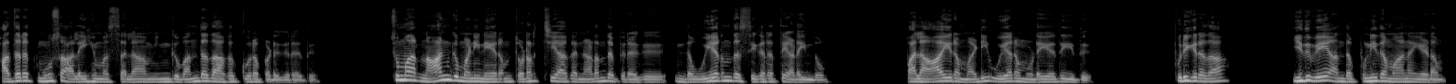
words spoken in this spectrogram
ஹதரத் மூசா அலைஹிமஸ்ஸலாம் இங்கு வந்ததாக கூறப்படுகிறது. சுமார் நான்கு மணி நேரம் தொடர்ச்சியாக நடந்த பிறகு இந்த உயர்ந்த சிகரத்தை அடைந்தோம். பல ஆயிரம் அடி உயரமுடையது இது. புரிகிறதா? இதுவே அந்த புனிதமான இடம்.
